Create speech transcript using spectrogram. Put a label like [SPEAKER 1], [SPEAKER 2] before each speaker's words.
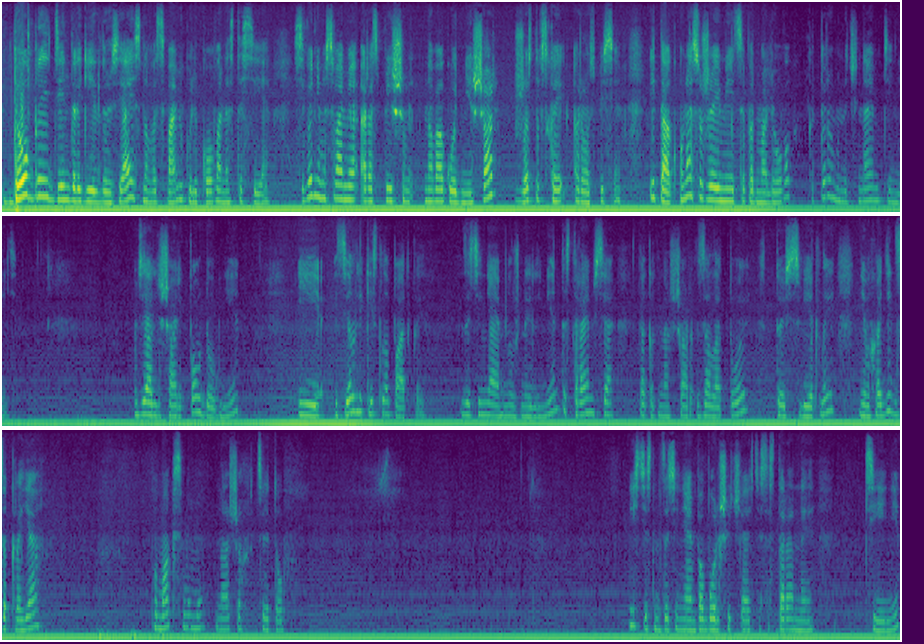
[SPEAKER 1] Добрый день, дорогие друзья, и снова с вами Куликова Анастасия. Сегодня мы с вами распишем новогодний шар в жестовской росписи. Итак, у нас уже имеется подмалевок, который мы начинаем тенить. Взяли шарик поудобнее и сделали кисть лопаткой. Затеняем нужные элементы, стараемся, так как наш шар золотой, то есть светлый, не выходить за края по максимуму наших цветов. Естественно, затеняем по большей части со стороны тени,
